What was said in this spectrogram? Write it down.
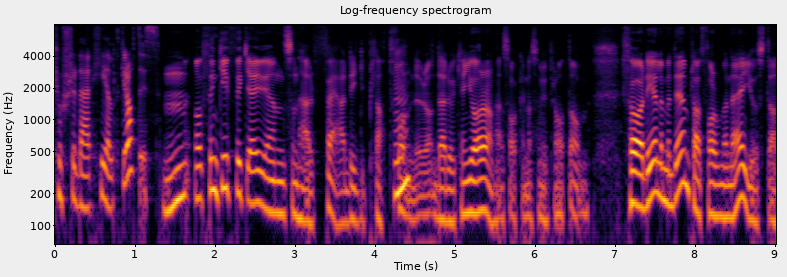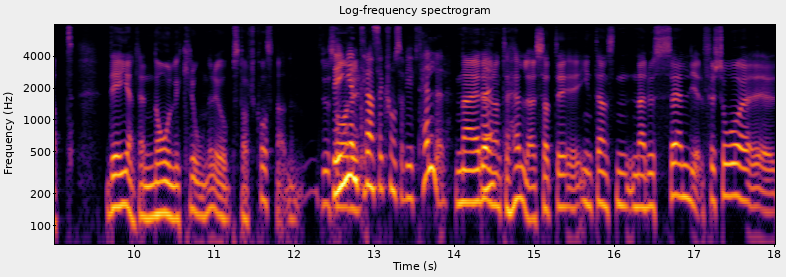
kurser där helt gratis. Mm, och Thinkific är ju en sån här färdig plattform Mm. nu då, där du kan göra de här sakerna som vi pratar om. Fördelen med den plattformen är just att det är egentligen noll kronor i uppstartskostnad. Du Det är ingen transaktionsavgift heller. Nej, det är Nej. det inte heller. Så att det är inte ens när du säljer, för så, eh,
